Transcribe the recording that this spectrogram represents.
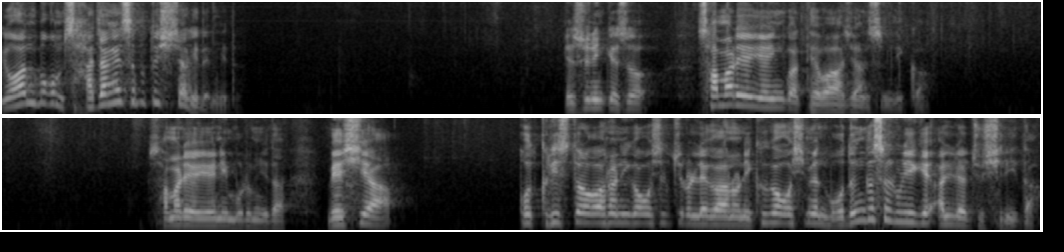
요한복음 4장에서부터 시작이 됩니다. 예수님께서 사마리아 여인과 대화하지 않습니까? 사마리아 여인이 물읍니다. 메시아 곧 그리스도라고 하는 이가 오실 줄을 내가 아노니 그가 오시면 모든 것을 우리에게 알려 주시리다.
